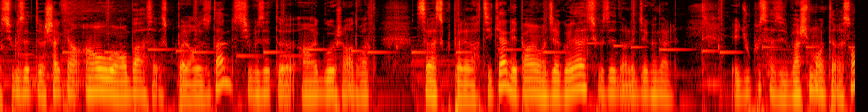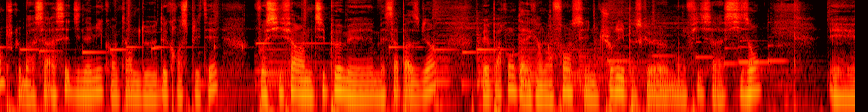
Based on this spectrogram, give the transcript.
si vous êtes chacun un haut et en bas, ça va se couper à l'horizontale. Si vous êtes un à gauche, un à droite, ça va se couper à la verticale. Et pareil en diagonale si vous êtes dans la diagonale. Et du coup, ça c'est vachement intéressant parce que bah, c'est assez dynamique en termes d'écran splitté. Faut s'y faire un petit peu, mais, mais ça passe bien. Mais par contre, avec un enfant, c'est une tuerie parce que mon fils a 6 ans. Et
